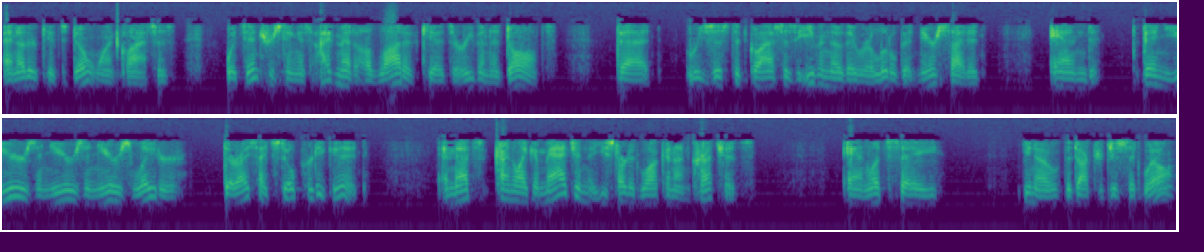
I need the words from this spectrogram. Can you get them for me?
and other kids don't want glasses. What's interesting is I've met a lot of kids, or even adults, that resisted glasses even though they were a little bit nearsighted, and then years and years and years later, their eyesight's still pretty good. And that's kind of like imagine that you started walking on crutches, and let's say you know, the doctor just said, well,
